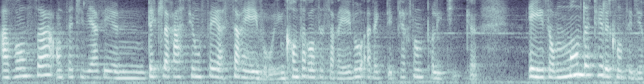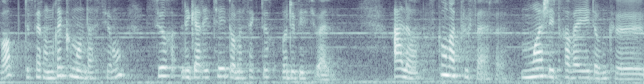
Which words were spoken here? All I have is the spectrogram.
Avant ça, en fait, il y avait une déclaration faite à Sarajevo, une conférence à Sarajevo avec des personnes politiques. Et ils ont mandaté le Conseil de l'Europe de faire une recommandation sur l'égalité dans le secteur audiovisuel. Alors, ce qu'on a pu faire, moi j'ai travaillé donc, euh,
